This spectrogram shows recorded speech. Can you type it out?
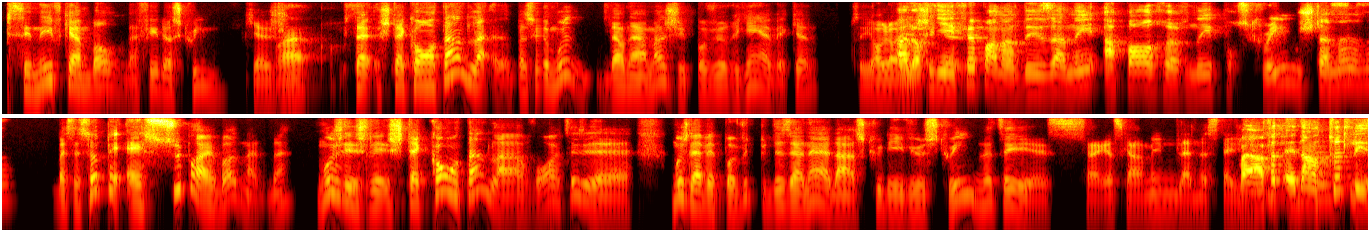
Puis c'est Neve Campbell, la fille de Scream, qui a joué. Ouais. J'étais content de la. Parce que moi, dernièrement, je n'ai pas vu rien avec elle. On sais rien fait pendant des années, à part revenir pour Scream, justement. là? Ben, c'est ça, puis elle est super bonne là-dedans. Moi, l'ai- l'ai- j'étais content de la revoir. euh, moi, je ne l'avais pas vue depuis des années dans les vieux. Là, sais, ça reste quand même de la nostalgie. Ben, en fait, elle est dans toutes les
